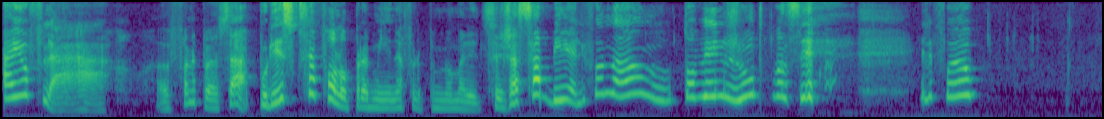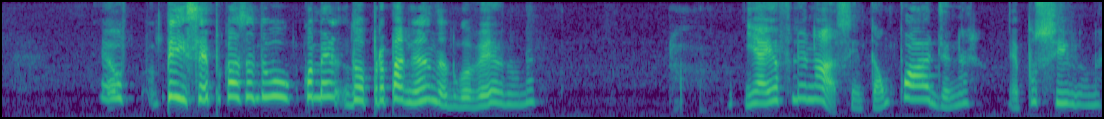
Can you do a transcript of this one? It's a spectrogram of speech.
aí eu falei, ah, eu falei para você, ah, por isso que você falou para mim, né? Eu falei para meu marido, você já sabia? Ele falou, não, não tô vendo junto com você. Ele falou, eu, eu pensei por causa do, do propaganda do governo, né? E aí eu falei, nossa, então pode, né? É possível, né?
